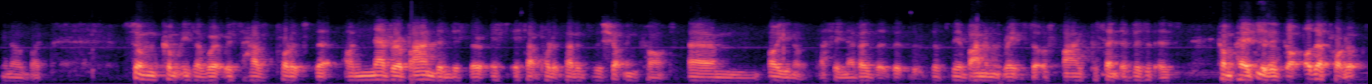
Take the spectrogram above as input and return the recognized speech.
you know, like some companies I've worked with have products that are never abandoned if, if, if that product's added to the shopping cart. Um, or, you know, I say never, the, the, the, the abandonment rate is sort of 5% of visitors compared to yeah. they've got other products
